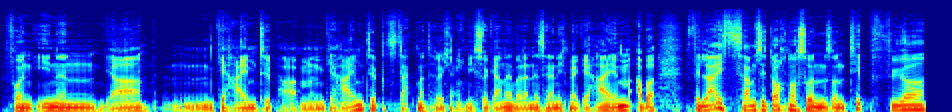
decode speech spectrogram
von Ihnen ja einen Geheimtipp haben. Ein Geheimtipp das sagt man natürlich eigentlich nicht so gerne, weil dann ist er ja nicht mehr geheim. Aber vielleicht haben Sie doch noch so einen, so einen Tipp für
